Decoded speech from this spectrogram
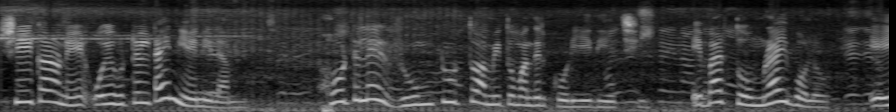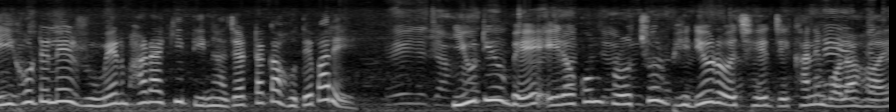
সেই কারণে ওই হোটেলটাই নিয়ে নিলাম। হোটেলের রুম ট্যুর তো আমি তোমাদের করিয়ে দিয়েছি। এবার তোমরাই বলো, এই হোটেলের রুমের ভাড়া কি তিন হাজার টাকা হতে পারে? ইউটিউবে এরকম প্রচুর ভিডিও রয়েছে যেখানে বলা হয়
